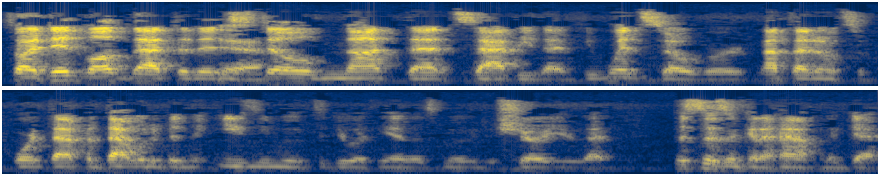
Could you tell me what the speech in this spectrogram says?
So I did love that, that it's Yeah. still not that sappy that he went sober. Not that I don't support that, but that would have been the easy move to do at the end of this movie to show you that this isn't going to happen again.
